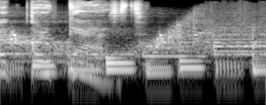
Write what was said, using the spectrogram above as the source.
This is Dr. Cast.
